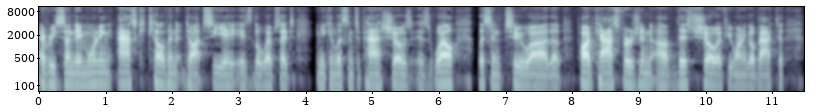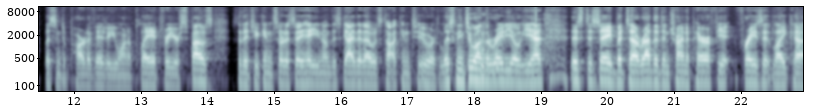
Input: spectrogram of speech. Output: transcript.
every Sunday morning. AskKelvin.ca is the website and you can listen to past shows as well. Listen to uh, the podcast version of this show if you want to go back to listen to part of it or you want to play it for your spouse so that you can sort of say, hey, you know, this guy that I was talking to or listening to on the radio, he had this to say, but uh, rather than trying to paraphrase it like, uh,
